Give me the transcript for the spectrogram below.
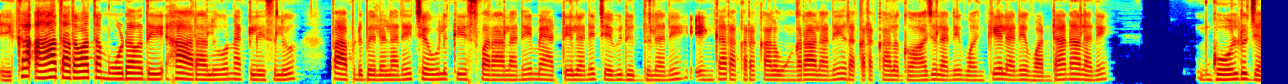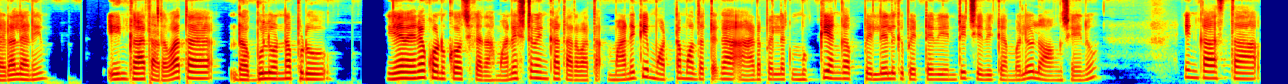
ఇక ఆ తర్వాత మూడవది హారాలు నెక్లెస్లు పాపిడి బిళ్ళలని చెవులకి స్వరాలని మ్యాటీలని చెవి దిద్దులని ఇంకా రకరకాల ఉంగరాలని రకరకాల గాజులని వంకీలని వడ్డానాలని గోల్డ్ జడలని. ఇంకా తర్వాత డబ్బులు ఉన్నప్పుడు ఏమైనా కొనుక్కోవచ్చు కదా మన ఇష్టం ఇంకా తర్వాత. మనకి మొట్టమొదటగా ఆడపిల్లకి ముఖ్యంగా పెళ్ళిళ్ళకి పెట్టేవి ఏంటి? చెవి కమ్మలు లాంగ్ చైను. ఇంకాస్త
